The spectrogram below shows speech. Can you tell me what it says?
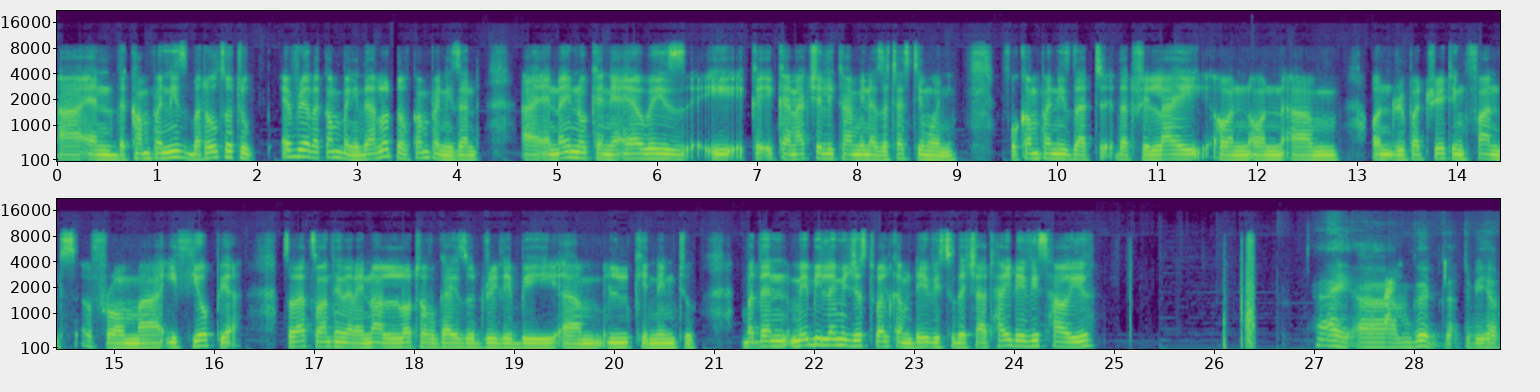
uh, and the companies, but also to every other company. There are a lot of companies, and uh, and I know Kenya Airways can actually come in as a testimony for companies that that rely on on um, on repatriating funds from uh, Ethiopia. So that's one thing that I know a lot of guys would really be um, looking into. But then maybe let me just welcome Davis to the chat. Hi, Davis. How are you? Hi, uh, I'm good. Glad to be here.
